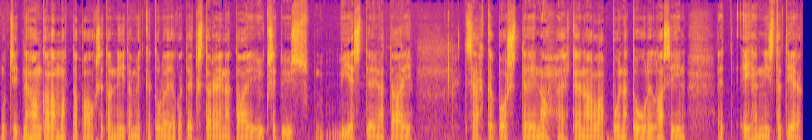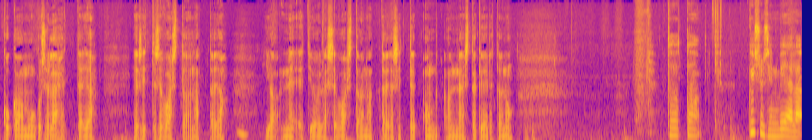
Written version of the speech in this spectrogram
Mutta sitten ne hankalammat tapaukset on niitä, mitkä tulee joko tekstareina tai yksityisviesteinä tai sähköposteina, ehkä enää lappuina tuulilasiin. Et eihän niistä tiedä kukaan muu kuin se lähettäjä ja sitten se vastaanottaja. Mm. Ja ne, et joille se vastaanottaja sitten on, on näistä kertonut. Tota, kysyisin vielä,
